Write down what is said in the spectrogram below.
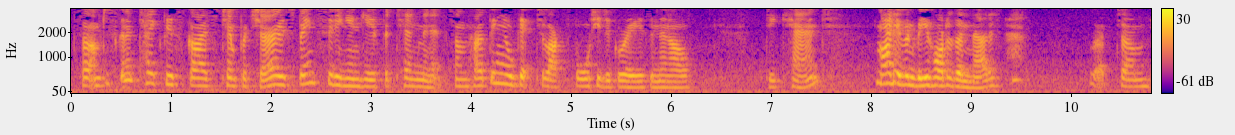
So I'm just going to take this guy's temperature. He's been sitting in here for 10 minutes. I'm hoping he'll get to like 40 degrees and then I'll decant. Might even be hotter than that. But um,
